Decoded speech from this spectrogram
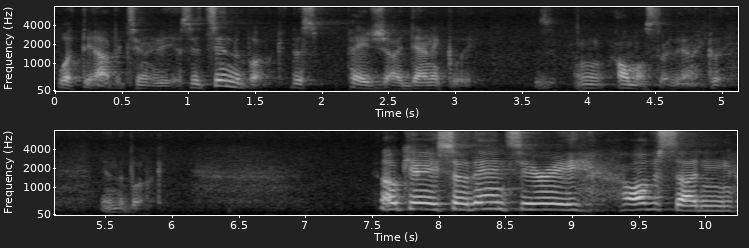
what the opportunity is. It's in the book, this page identically, almost identically in the book. Okay, so then Siri, all of a sudden,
